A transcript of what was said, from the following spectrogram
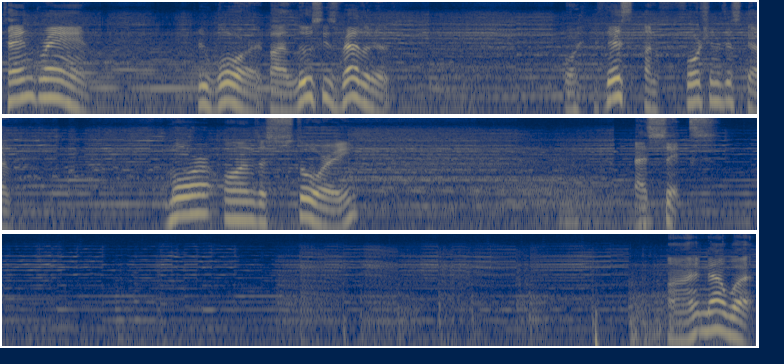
10 grand reward by Lucy's relative for this unfortunate discovery. More on the story at 6. Alright, now what?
